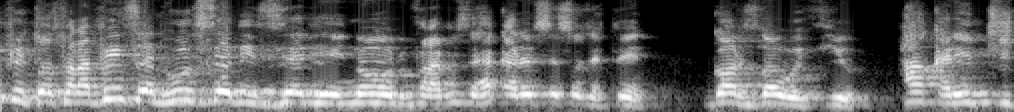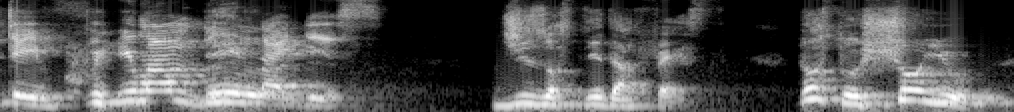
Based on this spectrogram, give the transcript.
If it was Father Vincent who said he said, hey, no, Father Vincent, how can you say such a thing? God is not with you. How can you treat a human being like this? Jesus did that first. Just to show you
